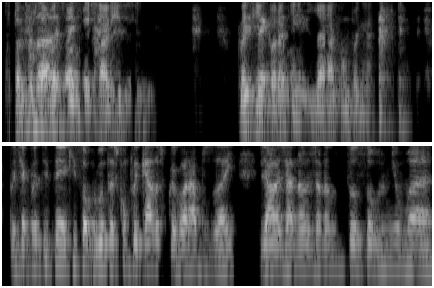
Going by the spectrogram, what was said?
Portanto, Verdade, gostava só de deixar isso por isso é que para, para ti... a acompanhar. por isso é que para ti tem aqui só perguntas complicadas, porque agora abusei, já, já, não, já não estou sobre nenhuma,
